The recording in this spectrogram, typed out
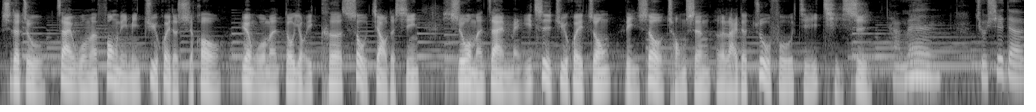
是的，主，在我们奉你名聚会的时候。愿我们都有一颗受教的心，使我们在每一次聚会中领受从神而来的祝福及启示。阿门。主是的，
